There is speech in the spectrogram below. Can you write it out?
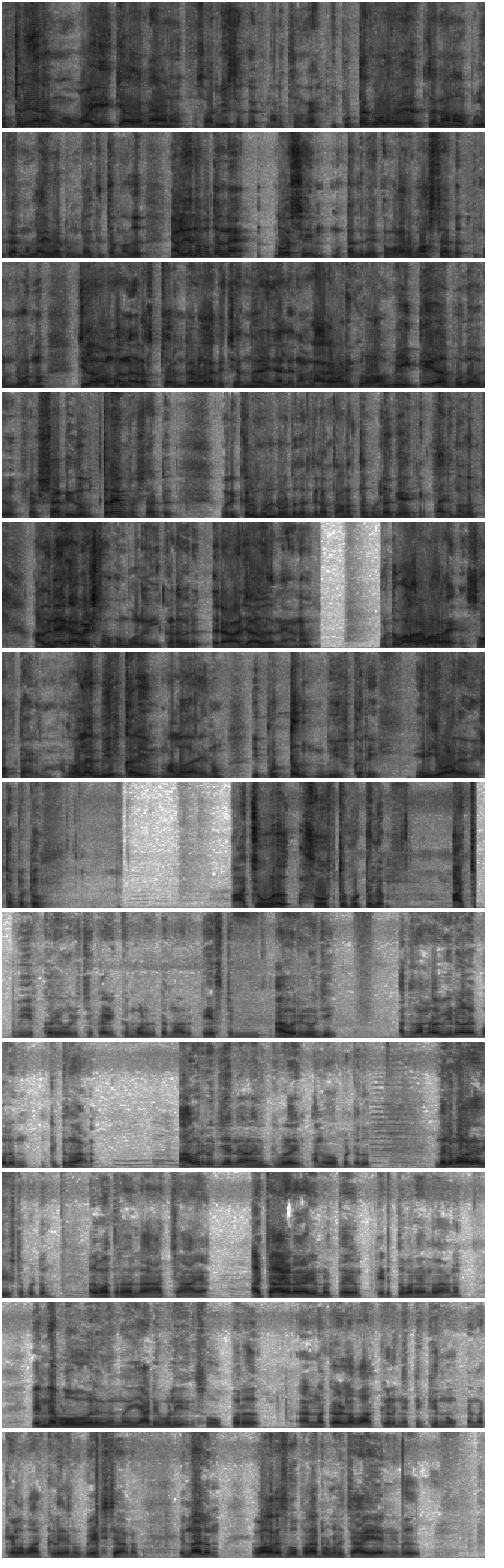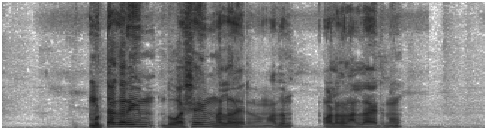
ഒത്തിരി നേരം വൈകിക്കാതെ തന്നെയാണ് സർവീസൊക്കെ നടത്തുന്നത്. ഈ പുട്ടൊക്കെ വളരെ വേഗത്തിൽ തന്നെയാണ് പുള്ളിക്കാരൻ ലൈവായിട്ട് ഉണ്ടാക്കി തന്നത്. ഞങ്ങൾ ചെന്നപ്പോൾ തന്നെ ദോശയും മുട്ടക്കറിയൊക്കെ വളരെ ഫാസ്റ്റായിട്ട് കൊണ്ടുവന്നു. ചില വമ്പൻ റെസ്റ്റോറന്റുകളിലൊക്കെ ചെന്ന് കഴിഞ്ഞാൽ നമ്മൾ അരമണിക്കൂറോളം വെയിറ്റ് ചെയ്താൽ പോലും അവർ ഫ്രഷായിട്ട് ഇത് ഇത്രയും ഫ്രഷായിട്ട് ഒരിക്കലും കൊണ്ടുകൊണ്ട് തരത്തില്ല തണുത്ത ഫുഡൊക്കെ ആയിരിക്കും തരുന്നത്. അതിനെയൊക്കെ അപേക്ഷിച്ച് നോക്കുമ്പോൾ ഈ കട ഒരു രാജാവ് തന്നെയാണ്. പുട്ട് വളരെ വളരെ സോഫ്റ്റ് ആയിരുന്നു. അതുപോലെ ബീഫ് കറിയും നല്ലതായിരുന്നു. ഈ പുട്ടും ബീഫ് കറിയും എനിക്ക് വളരെയധികം ഇഷ്ടപ്പെട്ടു. ആ ചൂട് സോഫ്റ്റ് പുട്ടിലും ആ ബീഫ് കറി ഒഴിച്ച് കഴിക്കുമ്പോൾ കിട്ടുന്ന ഒരു ടേസ്റ്റ് ആ ഒരു രുചി അത് നമ്മുടെ വീടുകളിൽ പോലും കിട്ടുന്നതാണ്. ആ ഒരു രുചി തന്നെയാണ് എനിക്ക് ഇവിടെ അനുഭവപ്പെട്ടത്. എന്തായാലും വളരെയധികം ഇഷ്ടപ്പെട്ടു. അതുമാത്രമല്ല ആ ചായ. ആ ചായയുടെ കാര്യം പ്രത്യേകം എടുത്തു പറയേണ്ടതാണ്. എന്റെ ബ്ലോഗുകളിൽ നിന്ന് ഈ അടിപൊളി സൂപ്പർ എന്നൊക്കെയുള്ള വാക്കുകൾ ഞെട്ടിക്കുന്നു എന്നൊക്കെയുള്ള വാക്കുകൾ ഞാൻ ഉപേക്ഷിച്ചതാണ്. എന്നാലും വളരെ സൂപ്പറായിട്ടുള്ളൊരു ചായയായിരുന്നു ഇത്. മുട്ടക്കറിയും ദോശയും നല്ലതായിരുന്നു. അതും വളരെ നല്ലതായിരുന്നു.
